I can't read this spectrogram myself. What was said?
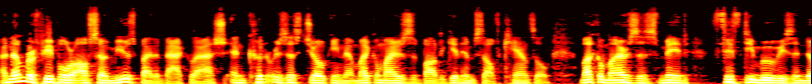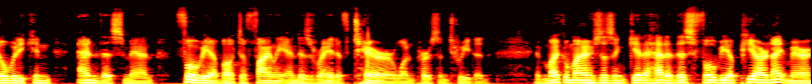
A number of people were also amused by the backlash and couldn't resist joking that Michael Myers is about to get himself canceled. Michael Myers has made 50 movies and nobody can end this man. Phobia about to finally end his reign of terror, one person tweeted. If Michael Myers doesn't get ahead of this Phobia PR nightmare,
